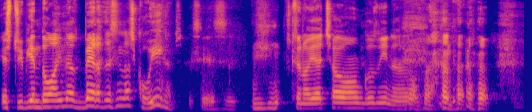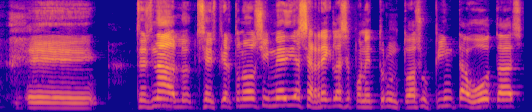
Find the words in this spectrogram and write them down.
estoy viendo vainas verdes en las cobijas. Sí, sí. Usted no había echado hongos ni nada. Eh, entonces nada, se despierta a las dos y media, se arregla, se pone trun, toda su pinta, botas.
